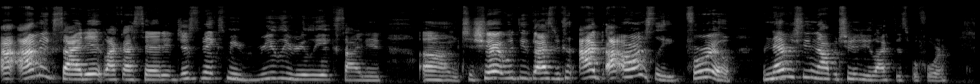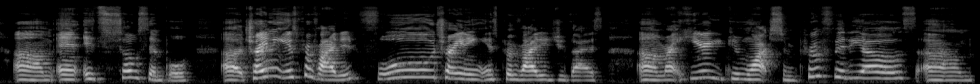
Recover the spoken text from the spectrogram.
I, am excited. Like i said it just makes me really really excited um, to share it with you guys because I, I honestly for real I've never seen an opportunity like this before. Um, and it's so simple. Uh, training is provided. Full training is provided you guys. Um, right here you can watch some proof videos. Um,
